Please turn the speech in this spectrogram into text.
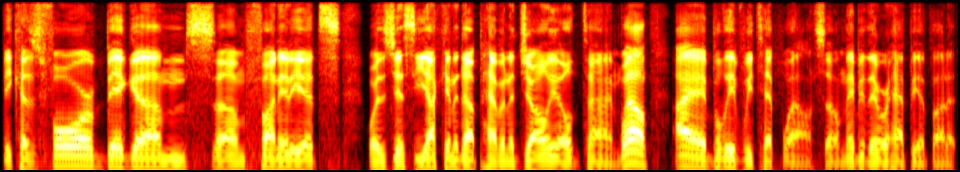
because four big um some fun idiots was just yucking it up, having a jolly old time. Well, I believe we tip well, so maybe they were happy about it.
